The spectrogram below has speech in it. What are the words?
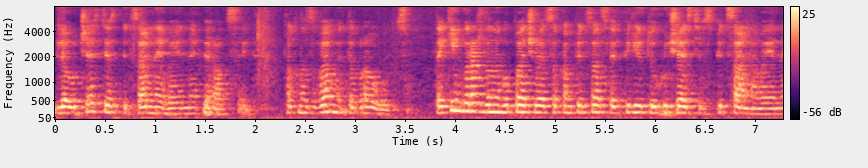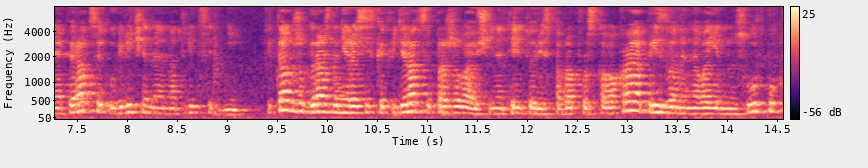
для участия в специальной военной операции, так называемые добровольцы. Таким гражданам выплачивается компенсация в период их участия в специальной военной операции, увеличенная на 30 дней. И также граждане Российской Федерации, проживающие на территории Ставропольского края, призванные на военную службу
